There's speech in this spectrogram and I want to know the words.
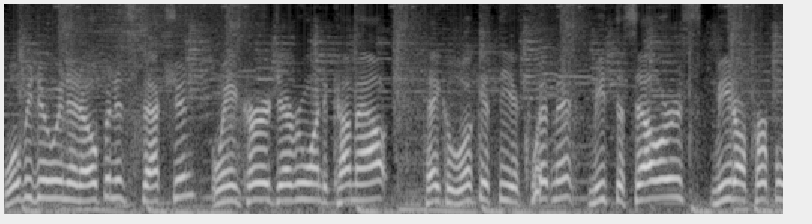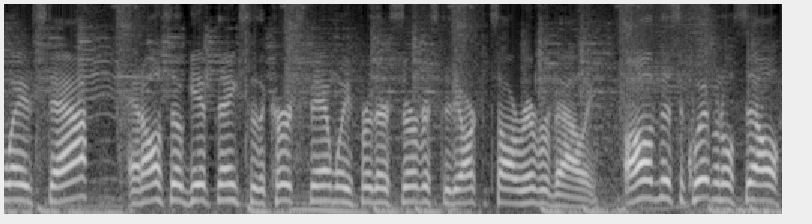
We'll be doing an open inspection. We encourage everyone to come out, take a look at the equipment, meet the sellers, meet our Purple Wave staff, and also give thanks to the Kurtz family for their service to the Arkansas River Valley. All of this equipment will sell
